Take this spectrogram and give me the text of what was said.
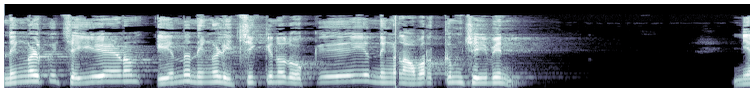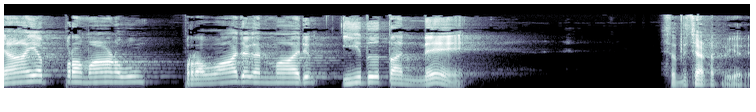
നിങ്ങൾക്ക് ചെയ്യണം എന്ന് നിങ്ങൾ ഇച്ഛിക്കുന്നതൊക്കെയും നിങ്ങൾ അവർക്കും ചെയ്യുവിൻ. ന്യായപ്രമാണവും പ്രവാചകന്മാരും ഇത് തന്നെ. ശ്രദ്ധിച്ചാട്ട പ്രിയരെ.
